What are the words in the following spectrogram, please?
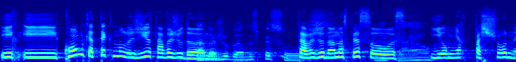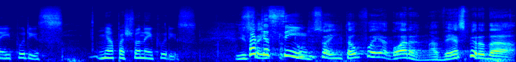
e, e, como que a tecnologia estava ajudando. Estava ajudando as pessoas. Estava ajudando as pessoas. Legal. E eu me apaixonei por isso. Me apaixonei por isso. isso Só que aí, assim... Tudo isso aí, então, foi agora, na véspera da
